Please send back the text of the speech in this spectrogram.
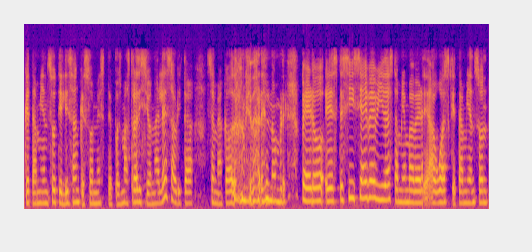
que también se utilizan que son este pues más tradicionales. Ahorita se me acaba de olvidar el nombre, pero este sí sí hay bebidas, también va a haber aguas que también son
